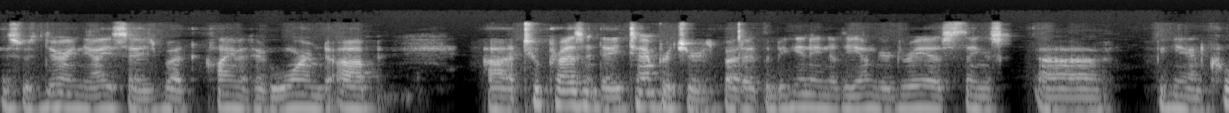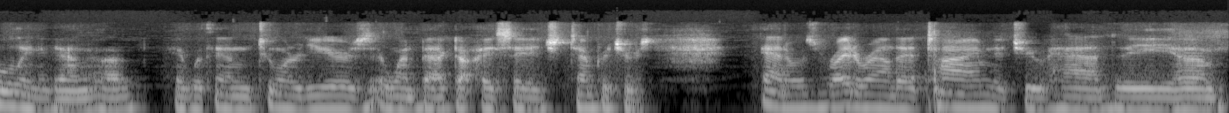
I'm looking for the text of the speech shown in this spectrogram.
This was during the Ice Age, but the climate had warmed up uh, to present day temperatures. But at the beginning of the Younger Dryas, things uh, began cooling again. Uh, within 200 years, it went back to Ice Age temperatures. And it was right around that time that you had the um,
